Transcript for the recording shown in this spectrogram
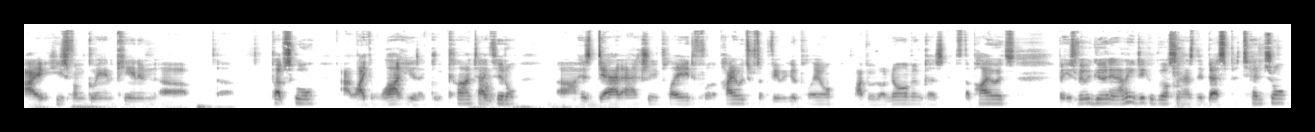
I he's from Grand Canyon uh, uh, Prep School. I like him a lot. He is a good contact hitter. Uh, his dad actually played for the Pirates, was a very good player. A lot of people don't know of him because it's the Pirates, but he's really good. And I think Jacob Wilson has the best potential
